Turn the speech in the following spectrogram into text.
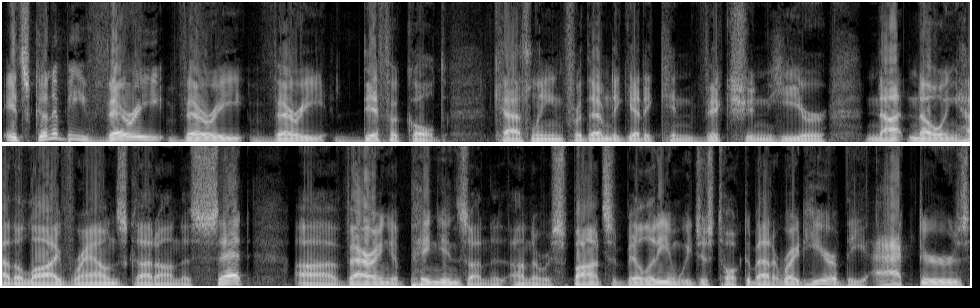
It's going to be very, very, very difficult, Kathleen, for them to get a conviction here, not knowing how the live rounds got on the set, uh, varying opinions on the on the responsibility, and we just talked about it right here of the actors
